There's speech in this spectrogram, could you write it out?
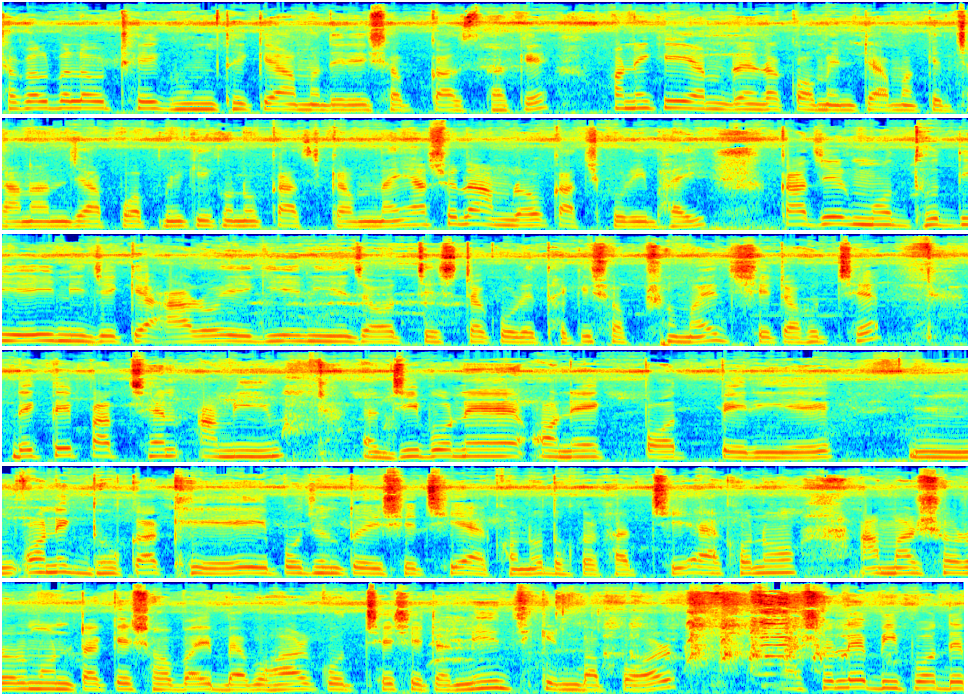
সকালবেলা উঠে ঘুম থেকে আমাদের এইসব কাজ থাকে। অনেকেই আপনারা কমেন্টে আমাকে জানান যে, আপু, আপনার কি কোনো কাজ কাম নাই? আসলে আমরাও কাজ করি ভাই। কাজের মধ্য দিয়েই নিজেকে আরও এগিয়ে নিয়ে যাওয়ার চেষ্টা করে থাকি সব সময় সেটা হচ্ছে, দেখতেই পাচ্ছেন আমি জীবনে অনেক পথ পেরিয়ে অনেক ধোকা খেয়ে এ পর্যন্ত এসেছি এখনও ধোকা খাচ্ছি। এখনও আমার সরল মনটাকে সবাই ব্যবহার করছে সেটা নিজ কিংবা পর। আসলে বিপদে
